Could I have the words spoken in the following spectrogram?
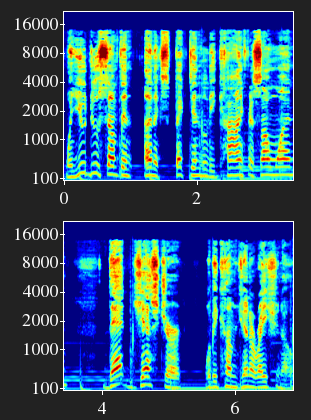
When you do something unexpectedly kind for someone, that gesture will become generational.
